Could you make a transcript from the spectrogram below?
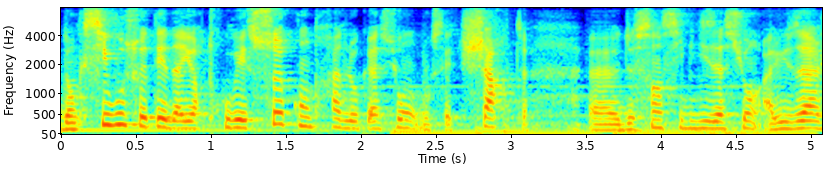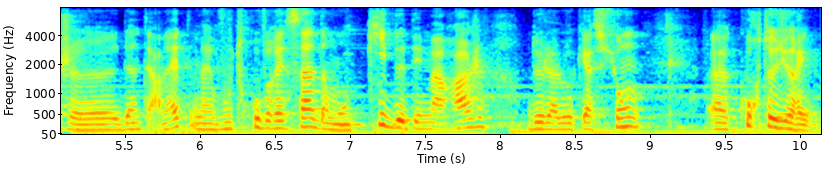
Donc si vous souhaitez d'ailleurs trouver ce contrat de location ou cette charte euh, de sensibilisation à l'usage euh, d'Internet, ben, vous trouverez ça dans mon kit de démarrage de la location courte durée.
